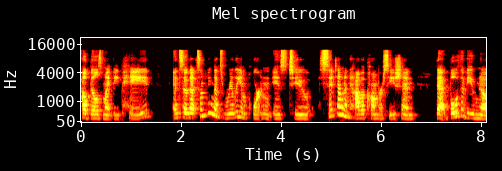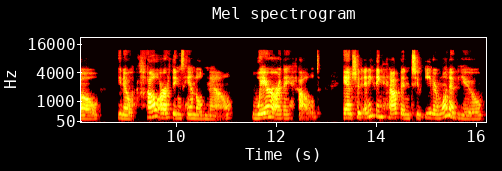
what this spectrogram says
how bills might be paid. And so that's something that's really important is to sit down and have a conversation that both of you know you know how are things handled now? Where are they held? And should anything happen to either one of you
